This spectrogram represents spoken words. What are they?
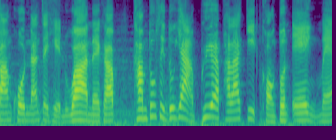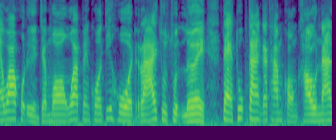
บางคนนั้นจะเห็นว่านะครับทำทุกสิ่งทุกอย่างเพื่อภารกิจของตนเอง แม้ว่าคนอื่นจะมองว่าเป็นคนที่โหดร้ายสุดๆเลย แต่ทุกการกระทำของเขานั้น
